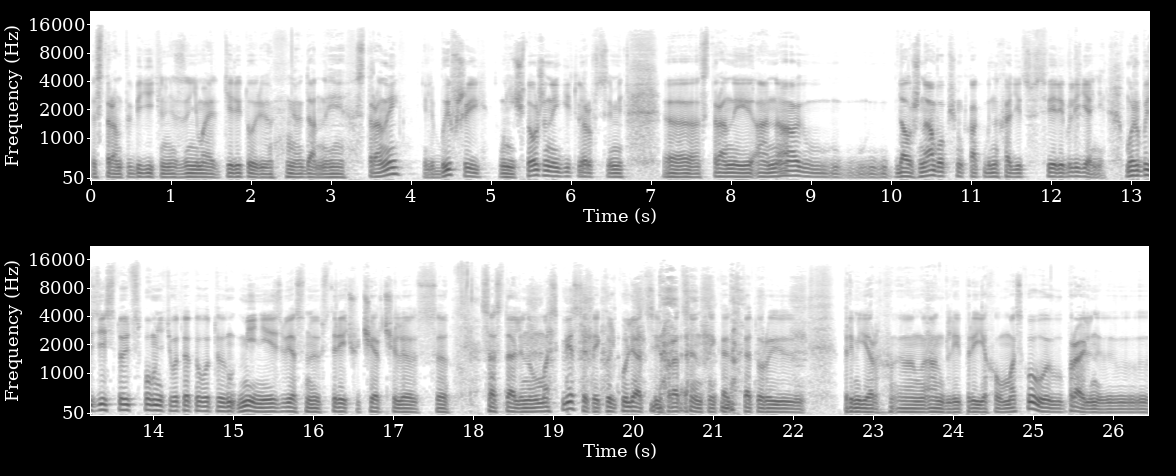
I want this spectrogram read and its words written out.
стран-победительниц занимает территорию данной страны, или бывшей, уничтоженной гитлеровцами э, страны, она должна, в общем, как бы находиться в сфере влияния. Может быть, здесь стоит вспомнить вот эту вот менее известную встречу Черчилля с, со Сталином в Москве, с этой калькуляцией процентной, с которой премьер э, Англии приехал в Москву, вы правильно э,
